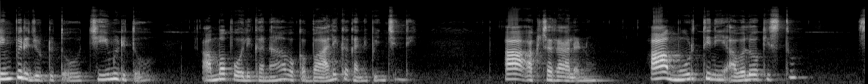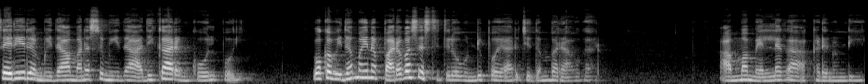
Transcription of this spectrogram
చింపిరి జుట్టుతో చీమిడితో అమ్మ పోలికన ఒక బాలిక కనిపించింది. ఆ అక్షరాలను ఆ మూర్తిని అవలోకిస్తూ శరీరం మీద మనసు మీద అధికారం కోల్పోయి ఒక విధమైన పరవశ స్థితిలో ఉండిపోయారు చిదంబరావు గారు. అమ్మ మెల్లగా అక్కడి నుండి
